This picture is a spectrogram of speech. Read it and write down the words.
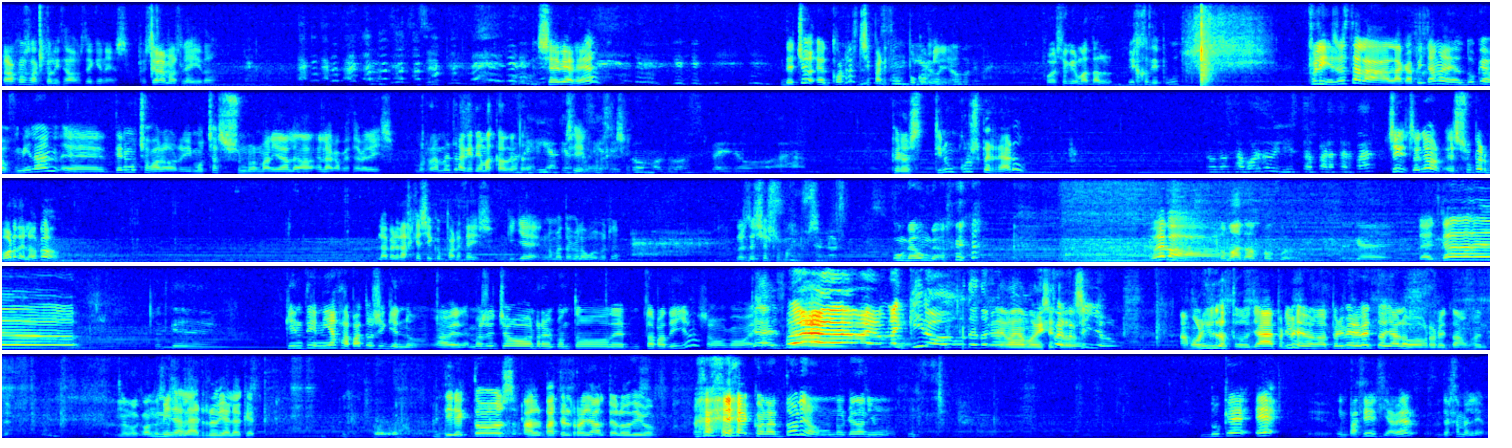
Trabajos actualizados, ¿de quién es? Pues ya lo hemos leído. Se ve bien, ¿eh? De hecho, el Conrad se parece un poco a mí. Por eso quiero matarlo. Hijo de puta. Fliss, esta la, la capitana del Duque of Milan. eh, tiene mucho valor y mucha subnormalidad en la, en la cabeza, veréis. Pues realmente la que tiene más cabeza. Que Sí, la que sí. cómodos, pero ah, Pero tiene un culo súper raro. todos a bordo y listos para zarpar. Sí, señor, es súper borde, loco. La verdad es que sí que os parecéis. Guille, no me toque los huevos, ¿eh? Los derechos humanos. Son los- Unga, unga. ¡Hueva! Toma, da un poco. Es que- ¡Let's go! es que- ¿Quién tenía zapatos y quién no? A ver, ¿hemos hecho el reconto de zapatillas o cómo es ¡Ah! ¡Blanquiro! ¡Te toca van a morirse todos. perrosillo! A morirlos todos. Ya, primero, al primer evento ya lo reventamos, gente. No, Mira la rubia, lo que... Directos al Battle Royale, te lo digo. Con Antonio, no queda ni uno. Duque, eh, impaciencia, a ver, déjame leer.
